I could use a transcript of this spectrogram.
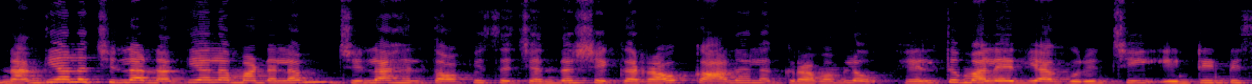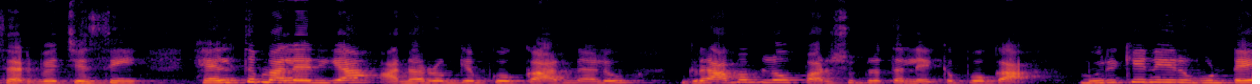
నంద్యాల జిల్లా నంద్యాల మండలం జిల్లా హెల్త్ ఆఫీసర్ చంద్రశేఖర్ రావు కానాల గ్రామంలో హెల్త్ మలేరియా గురించి ఇంటింటి సర్వే చేసి హెల్త్ మలేరియా అనారోగ్యంకు కారణాలు గ్రామంలో పరిశుభ్రత లేకపోగా మురికి నీరు ఉంటే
